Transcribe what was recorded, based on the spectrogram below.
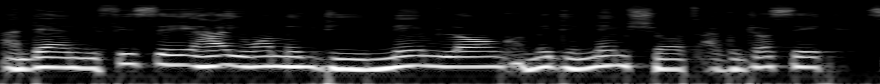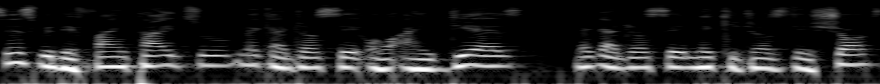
And then if you say how you want make the name long or make the name short i could just say since we define title make i just say or ideas make i just say make it just the short.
